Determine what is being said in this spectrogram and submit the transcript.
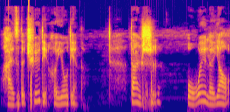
孩子的缺点和优点的。但是，我为了要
